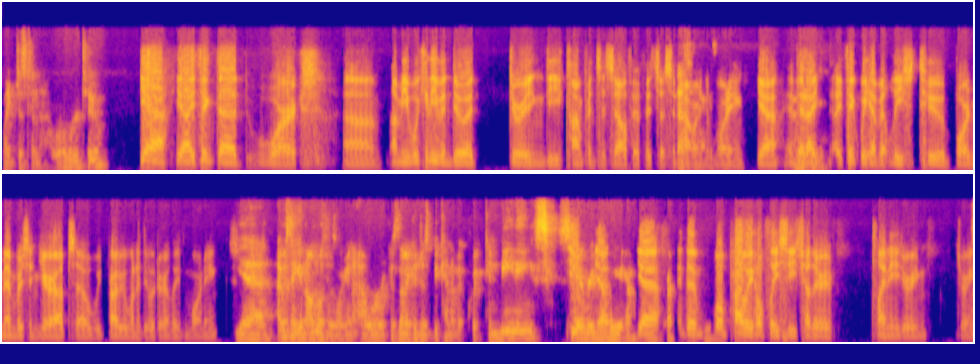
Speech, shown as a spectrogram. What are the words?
like just an hour or two. Yeah, yeah, I think that works. Um, I mean, we can even do it during the conference itself if it's just an That's hour in the morning. Yeah, and then I, I think we have at least two board members in Europe, so we probably want to do it early in the morning. Yeah, I was thinking almost was like an hour because then it could just be kind of a quick convening, see Yeah, everybody. Yeah, and then we'll probably hopefully see each other plenty during during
